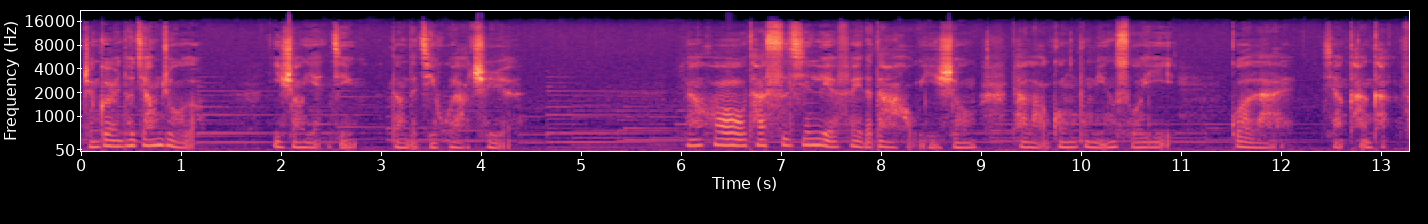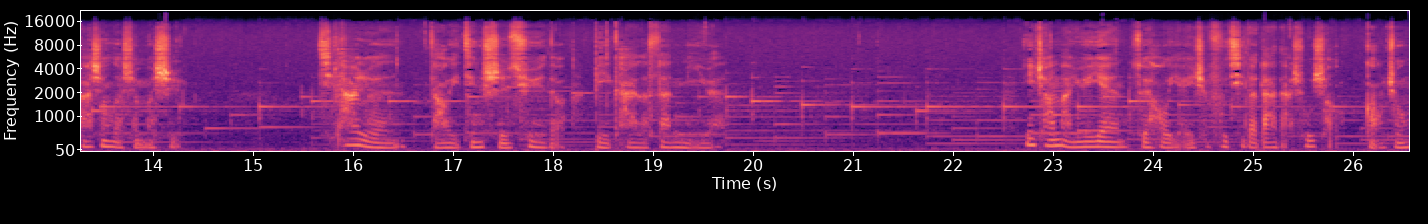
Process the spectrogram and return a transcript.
整个人都僵住了，一双眼睛瞪得几乎要吃人。然后她撕心裂肺的大吼一声，她老公不明所以。过来，想看看发生了什么事。其他人早已经识趣的避开了三米远。一场满月宴最后以 H 夫妻的大打出手告终。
